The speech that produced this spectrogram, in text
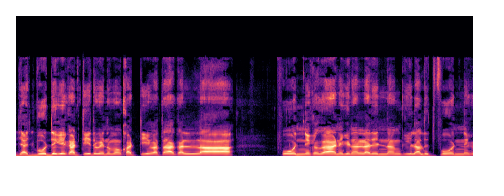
ජජ්බෝඩ්ඩගේ කට්ටියට වෙනම කට්ටිය කතා කල්ලා ෆෝන් එක ගාන ගෙනල්ල දෙන්නම් කිය අලුත් ෆෝන් එක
